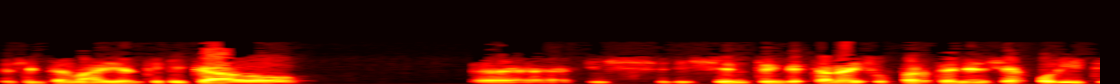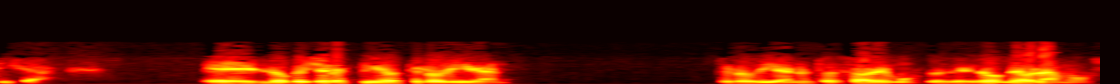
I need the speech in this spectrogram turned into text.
se sienten más identificados, eh, y, y, sienten que están ahí sus pertenencias políticas. Eh, lo que yo les pido es que lo digan, que lo digan, entonces sabemos de dónde hablamos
